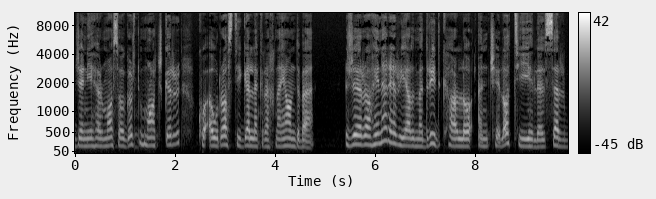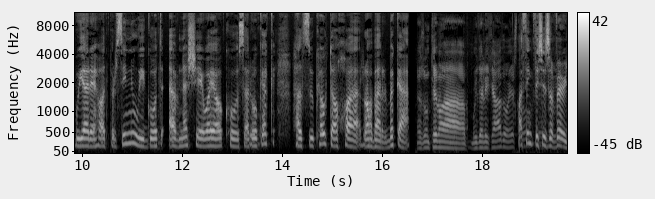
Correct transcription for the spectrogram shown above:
جنی هرماسو گرتو ماچ کر که او راستی گلک رخنیان دبه. جراهنر ریال مدرید کارلو انچلاتی لسر بویر هات پرسین وی گوت او نشه ویا کو سروکک هلسو کوتا خواه رابر بکه. I think this is a very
